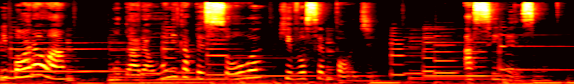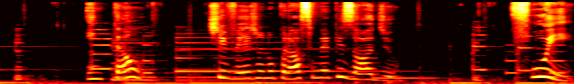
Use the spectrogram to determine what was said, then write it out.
e bora lá mudar a única pessoa que você pode. Assim mesmo. Então, te vejo no próximo episódio. Fui!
